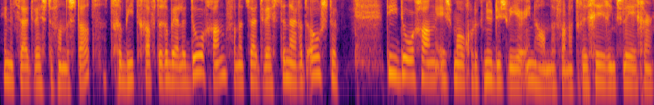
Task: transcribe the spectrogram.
in het zuidwesten van de stad. Het gebied gaf de rebellen doorgang van het zuidwesten naar het oosten. Die doorgang is mogelijk nu dus weer in handen van het regeringsleger.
